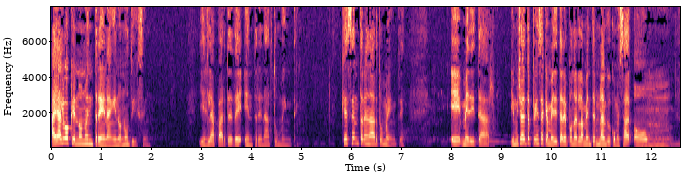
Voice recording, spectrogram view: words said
Hay algo que no nos entrenan y no nos dicen. Y es la parte de entrenar tu mente. ¿Qué es entrenar tu mente? Eh, meditar. Y mucha gente piensa que meditar es poner la mente en blanco y comenzar. om.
